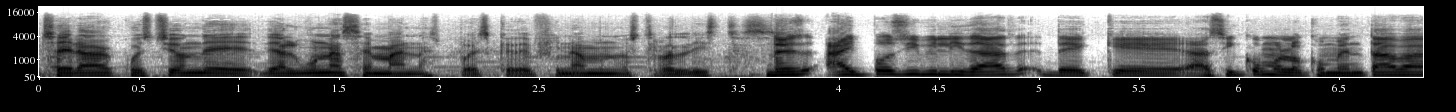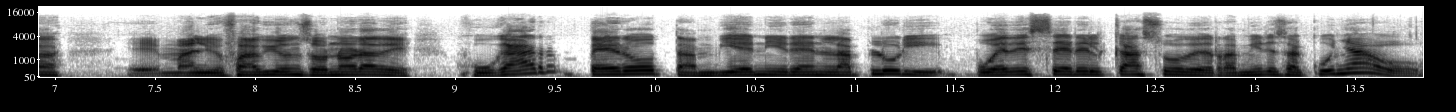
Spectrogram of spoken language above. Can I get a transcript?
será cuestión de, algunas semanas, pues, que definamos nuestras listas. Entonces, hay posibilidad de que, así como lo comentaba eh, Malio Fabio en Sonora, de jugar, pero también ir en la pluri. ¿Puede ser el caso de Ramírez Acuña o...?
